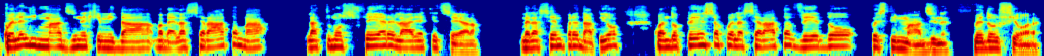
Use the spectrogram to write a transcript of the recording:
quella è l'immagine che mi dà, vabbè, la serata, ma l'atmosfera e l'aria che c'era. Me l'ha sempre dato. Io quando penso a quella serata vedo questa immagine, vedo il fiore.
